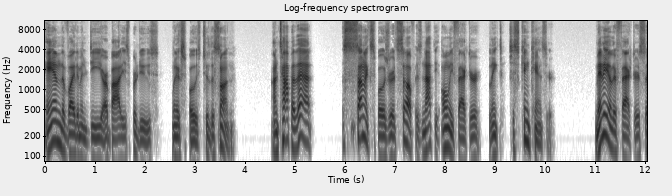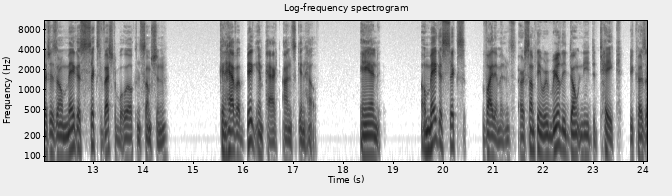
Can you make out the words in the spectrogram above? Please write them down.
and the vitamin D our bodies produce when exposed to the sun. On top of that, sun exposure itself is not the only factor linked to skin cancer. Many other factors, such as omega 6 vegetable oil consumption, can have a big impact on skin health. And omega 6 vitamins are something we really don't need to take because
